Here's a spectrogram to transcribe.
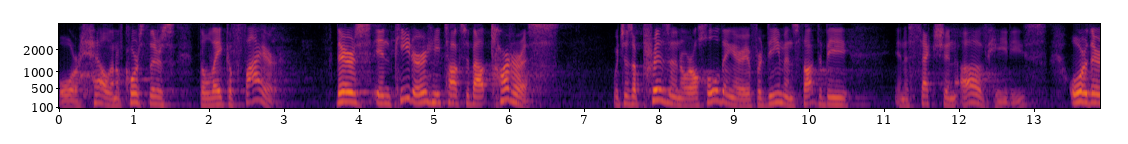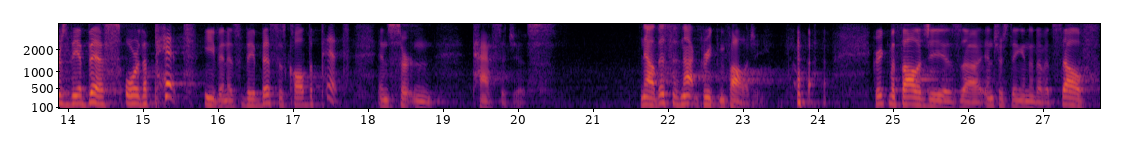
or hell. And of course, there's the lake of fire. There's in Peter, he talks about Tartarus, which is a prison or a holding area for demons thought to be in a section of Hades. Or there's the abyss or the pit, even, as the abyss is called the pit in certain passages. Now, this is not Greek mythology. Greek mythology is uh, interesting in and of itself,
